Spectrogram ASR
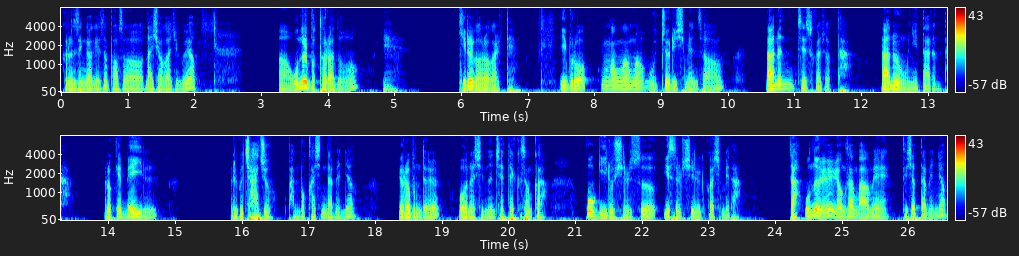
그런 생각에서 벗어나셔가지고요. 어, 오늘부터라도 예, 길을 걸어갈 때 입으로 엉엉엉 웃조리시면서 나는 재수가 좋다. 나는 운이 따른다. 그렇게 매일 그리고 자주 반복하신다면요. 여러분들 원하시는 재테크 성과 꼭 이루실 수 있으실 것입니다. 자, 오늘 영상 마음에 드셨다면요.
